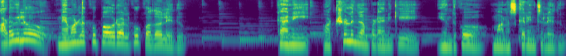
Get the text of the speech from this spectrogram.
అడవిలో నెమళ్ళకు పౌరాలకు కొదవలేదు. కానీ పక్షులను చంపడానికి ఎందుకో మనస్కరించలేదు.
